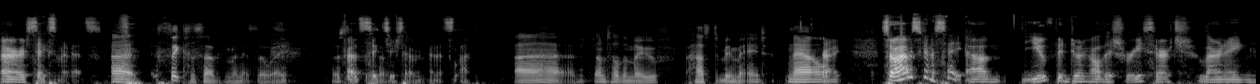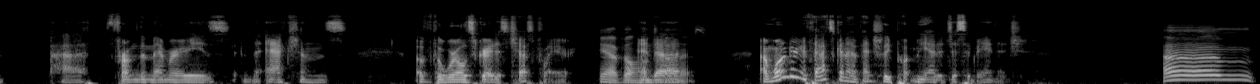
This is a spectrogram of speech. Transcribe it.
or six minutes. Uh, six or seven minutes away. About six or six or seven minutes left. uh, until the move has to be made. Now, Right. So I was going to say, um, you've been doing all this research, learning uh, from the memories and the actions of the world's greatest chess player. yeah, Wilhelm And, uh. I'm wondering if that's going to eventually put me at a disadvantage. Um,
